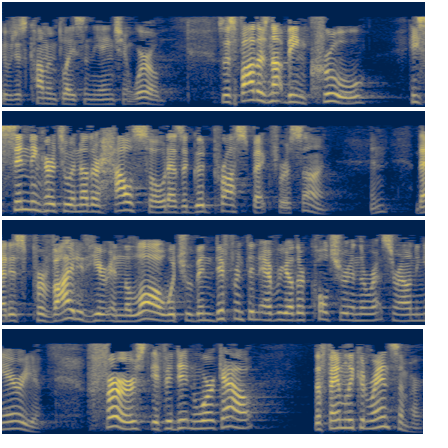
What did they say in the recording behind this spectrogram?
It was just commonplace in the ancient world. So his father's not being cruel. He's sending her to another household as a good prospect for a son that is provided here in the law, which would have been different than every other culture in the surrounding area. First, if it didn't work out, the family could ransom her.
